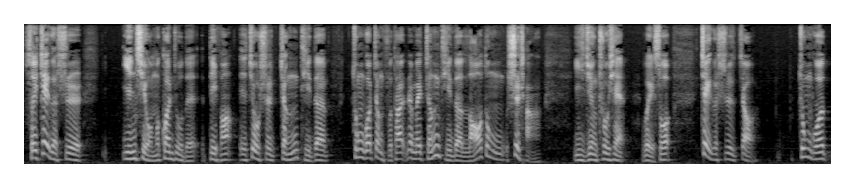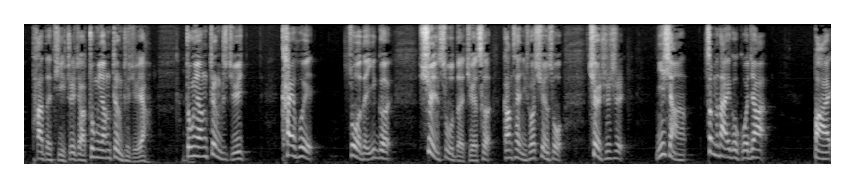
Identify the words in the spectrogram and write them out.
所以这个是引起我们关注的地方，也就是整体的中国政府他认为整体的劳动市场已经出现萎缩。这个是叫中国它的体制叫中央政治局啊，中央政治局开会。做的一个迅速的决策。刚才你说迅速，确实是。你想这么大一个国家，把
